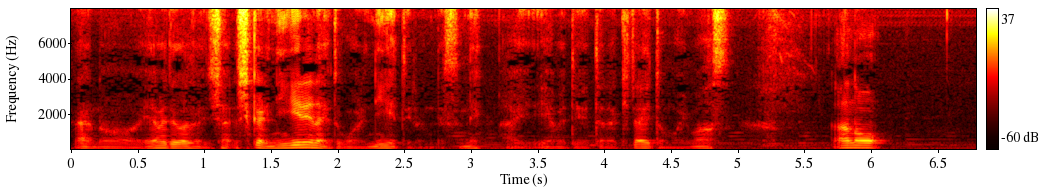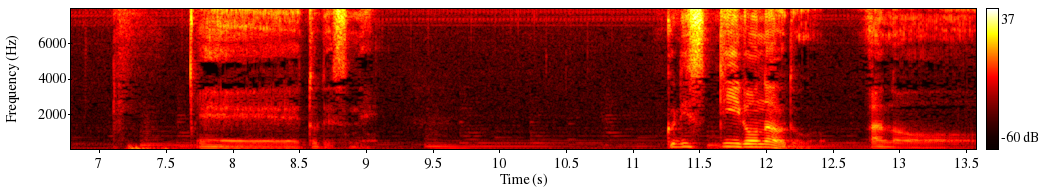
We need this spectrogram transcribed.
あの、やめてください。しっかり逃げれないところに逃げてるんですね。はい。やめていただきたいと思います。あの、えー、っとですね。クリスティ・ロナウド、あの、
